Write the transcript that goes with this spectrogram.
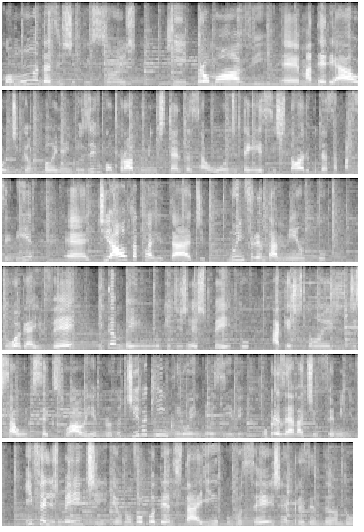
como uma das instituições que promove é, material de campanha, inclusive com o próprio Ministério da Saúde, tem esse histórico dessa parceria, é, de alta qualidade no enfrentamento do HIV e também no que diz respeito a questões de saúde sexual e reprodutiva, que inclui inclusive o preservativo feminino. Infelizmente, eu não vou poder estar aí com vocês representando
